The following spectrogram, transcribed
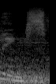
Killing spree.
